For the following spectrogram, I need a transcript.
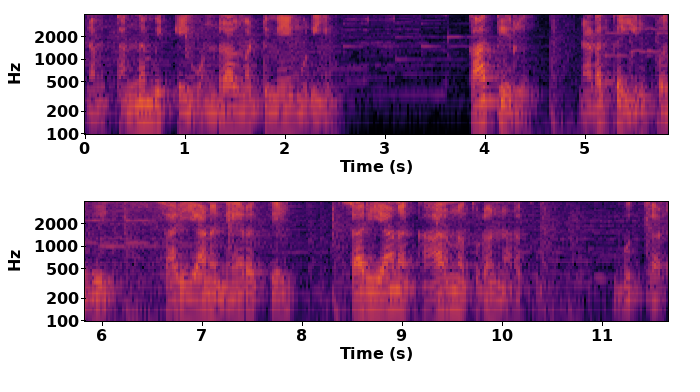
நம் தன்னம்பிக்கை ஒன்றால் மட்டுமே முடியும். காத்திரு நடக்க இருப்பது சரியான நேரத்தில் சரியான காரணத்துடன் நடக்கும். புத்தர்.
